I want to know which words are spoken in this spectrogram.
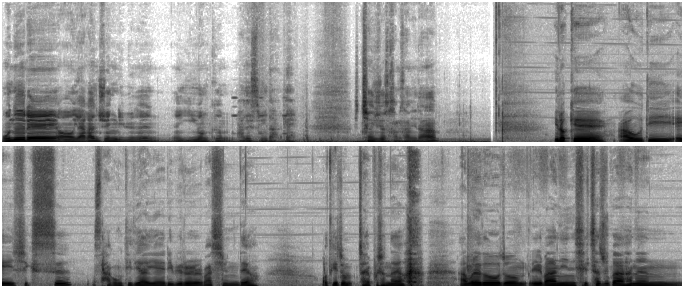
오늘의 어, 야간 주행 리뷰는 이만큼 하겠습니다. 네. 시청해주셔서 감사합니다. 이렇게 아우디 A6 40 TDI의 리뷰를 마치는데요. 어떻게 좀 잘 보셨나요? 아무래도 좀 일반인 실차주가 하는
